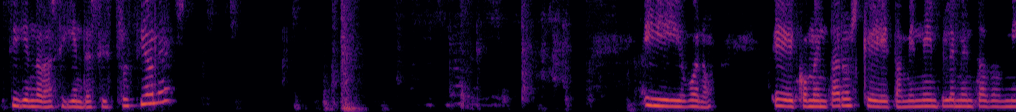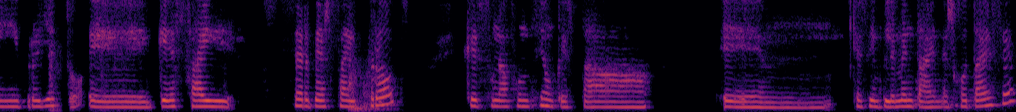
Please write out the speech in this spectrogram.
siguiendo las siguientes instrucciones. Y bueno, eh, comentaros que también he implementado en mi proyecto eh, que es Server Side Prod, que es una función que, está, em, que se implementa en SJS,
